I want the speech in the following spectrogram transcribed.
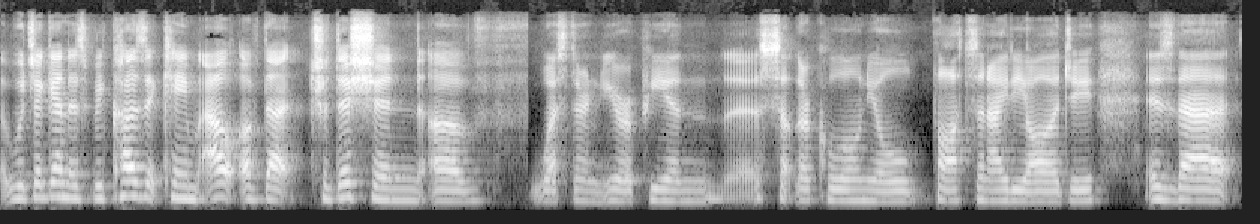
which again is because it came out of that tradition of Western European uh, settler colonial thoughts and ideology is that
